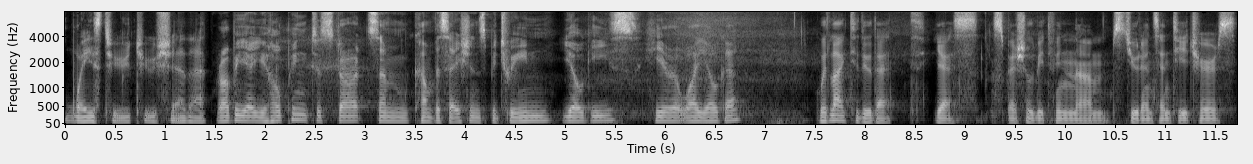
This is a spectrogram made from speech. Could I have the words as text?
ways to to share that. Robbie, are you hoping to start some conversations between yogis here at Y Yoga? We'd like to do that, yes, especially between um, students and teachers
